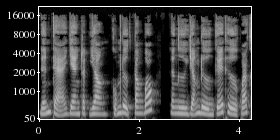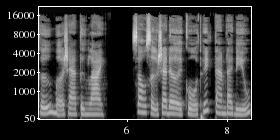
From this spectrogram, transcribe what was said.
đến cả Giang Trạch Dân cũng được tân bốc là người dẫn đường kế thừa quá khứ mở ra tương lai. Sau sự ra đời của thuyết tam đại biểu,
